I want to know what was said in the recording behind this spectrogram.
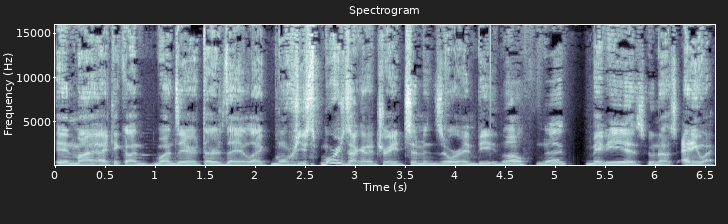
in my I think on Wednesday or Thursday like Morey's Morey's not going to trade Simmons or Embiid. Well, eh, maybe he is. Who knows? Anyway,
